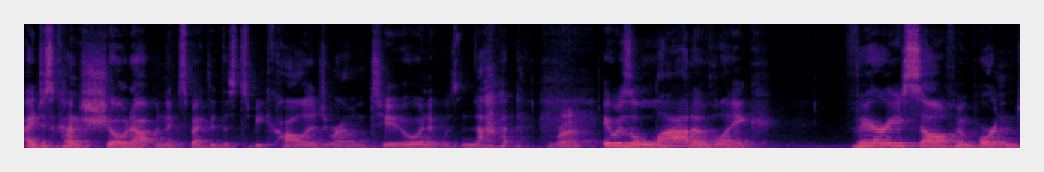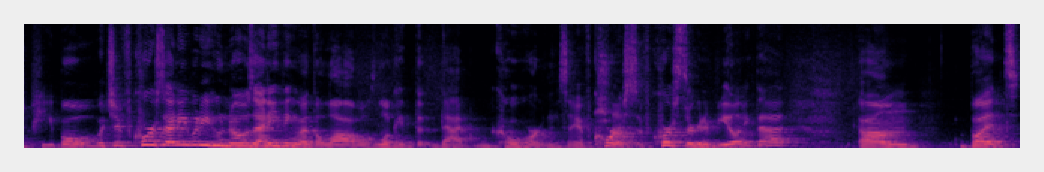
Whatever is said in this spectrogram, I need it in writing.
I just kind of showed up and expected this to be college round two, and it was not. Right. It was a lot of like very self important people, which, of course, anybody who knows anything about the law will look at the, that cohort and say, of course, Sure. of course, they're going to be like that. Um, but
